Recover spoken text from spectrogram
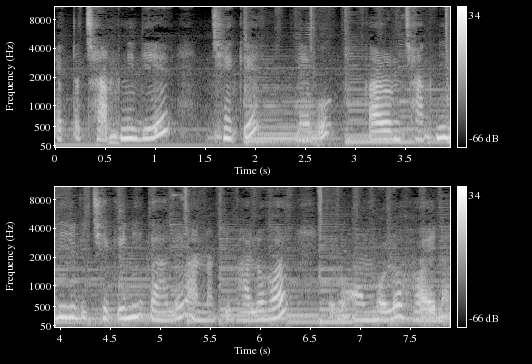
একটা ছাঁকনি দিয়ে ছেঁকে নেব। কারণ ছাঁকনি দিয়ে যদি ছেঁকে নিই, তাহলে রান্নাটি ভালো হয় এবং অম্বলও হয় না।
